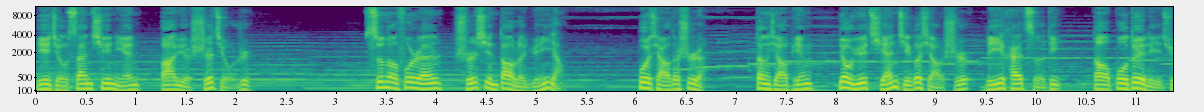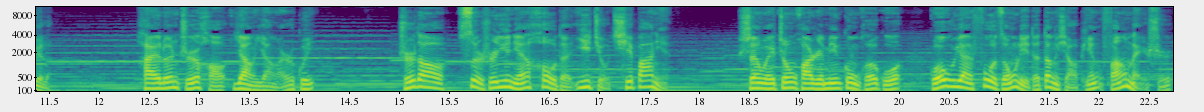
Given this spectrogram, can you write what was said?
一九三七年八月十九日，斯诺夫人持信到了云阳。不巧的是，邓小平又于前几个小时离开此地，到部队里去了。海伦只好怏怏而归。直到四十一年后的一九七八年，身为中华人民共和国国务院副总理的邓小平访美时，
